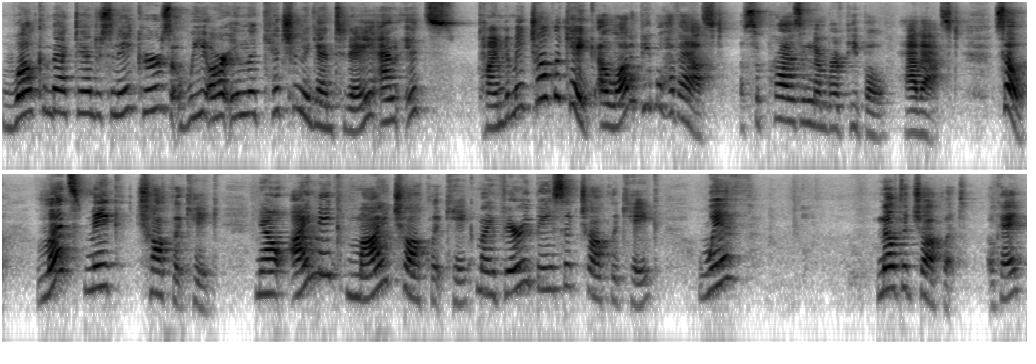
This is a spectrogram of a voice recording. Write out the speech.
Welcome back to Andersen Acres. We are in the kitchen again today and it's time to make chocolate cake. A lot of people have asked. A surprising number of people have asked. So let's make chocolate cake. Now I make my chocolate cake, my very basic chocolate cake with melted chocolate, okay?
